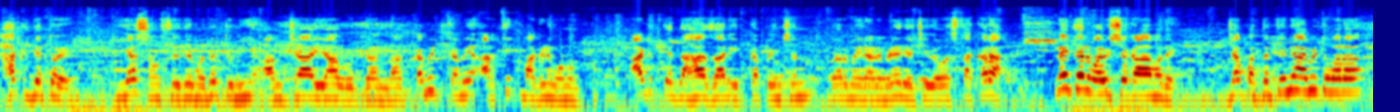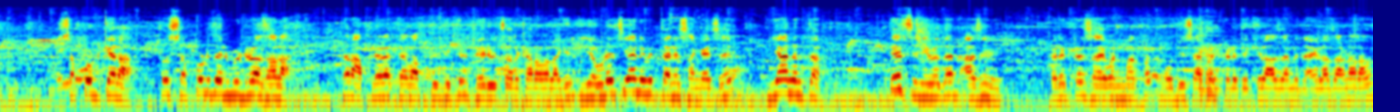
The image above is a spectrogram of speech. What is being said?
हाक आहे की या संसदेमध्ये तुम्ही आमच्या या वृद्धांना कमीत कमी आर्थिक मागणी म्हणून आठ ते दहा हजार इतकं पेन्शन दर महिन्याला मिळेल याची व्यवस्था करा. नाहीतर भविष्य काळामध्ये ज्या पद्धतीने आम्ही तुम्हाला सपोर्ट केला तो सपोर्ट जर विड्रॉ झाला तर आपल्याला त्या बाबतीत देखील फेरविचार करावा लागेल. एवढंच या निमित्ताने सांगायचं आहे यानंतर तेच निवेदन आजही कलेक्टर साहेबांमार्फत मोदी साहेबांकडे देखील आज आम्ही द्यायला जाणार आहोत.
